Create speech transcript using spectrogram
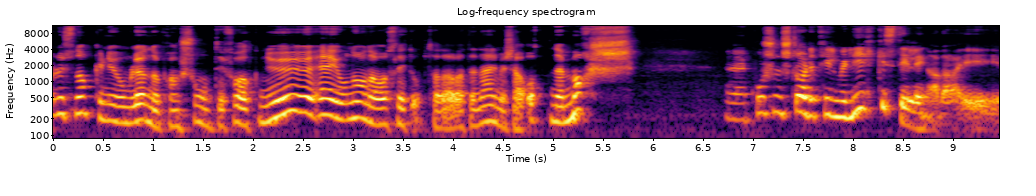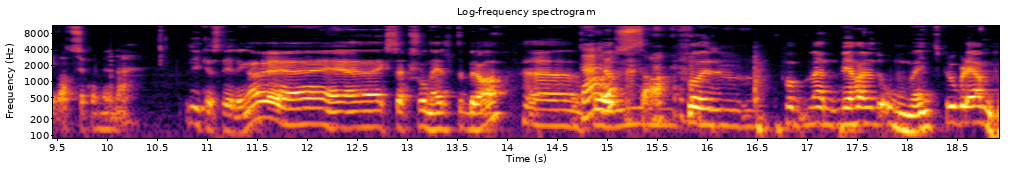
Når du snakker nå om lønn og pensjon til folk, nå er jo noen av oss litt opptatt av at det nærmer seg 8. mars. Eh, hvordan står det til med likestillinga da i Vadsø kommune? Likestillinga er eksepsjonelt bra. Eh, Der for, også. For, for, men vi har et omvendt problem.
